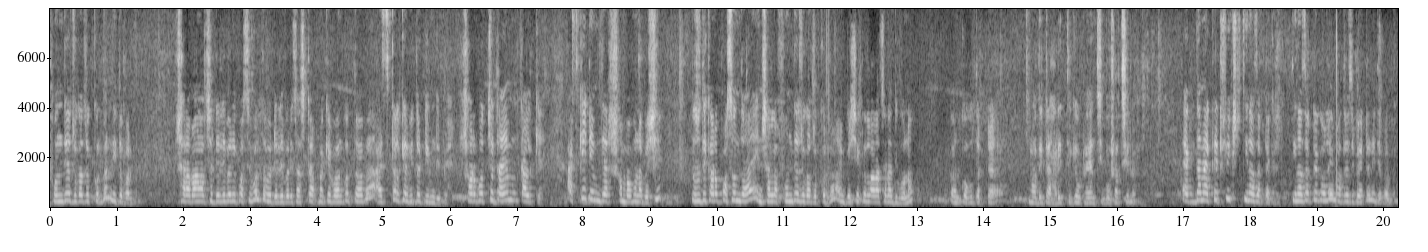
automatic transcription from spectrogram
ফোন দিয়ে যোগাযোগ করবেন, নিতে পারবেন। সারা বাংলাদেশে ডেলিভারি পসিবল তবে ডেলিভারি চার্জটা আপনাকে বহন করতে হবে। আজকালকের ভিতর ডিম দিবে। সর্বোচ্চ টাইম কালকে। আজকেই ডিম দেওয়ার সম্ভাবনা বেশি। তো যদি কারও পছন্দ হয় ইনশাল্লাহ ফোন দিয়ে যোগাযোগ করবেন। আমি বেশি একটু লাড়াচাড়া দিব না। কারণ কবুতরটা মাদিটা হাড়ির থেকে উঠে আনছি বসাচ্ছিল একদম এক রেট ফিক্সড তিন হাজার টাকা। তিন হাজার টাকা হলে মাদ্রাজি পেয়ারটা নিতে পারবেন।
